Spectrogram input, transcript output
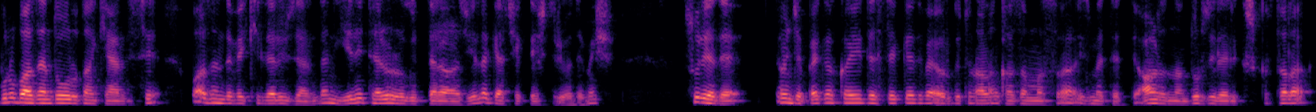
Bunu bazen doğrudan kendisi, bazen de vekilleri üzerinden yeni terör örgütleri aracıyla gerçekleştiriyor demiş. Suriye'de önce PKK'yı destekledi ve örgütün alan kazanmasına hizmet etti. Ardından Durzileri kışkırtarak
